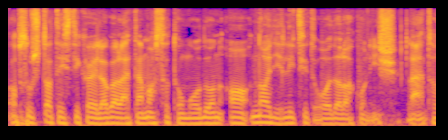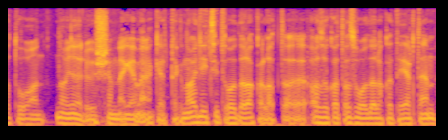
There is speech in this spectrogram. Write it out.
abszolút statisztikailag alátámasztható módon a nagy licit oldalakon is láthatóan nagyon erősen megemelkedtek. Nagy licit oldalak alatt azokat az oldalakat értem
